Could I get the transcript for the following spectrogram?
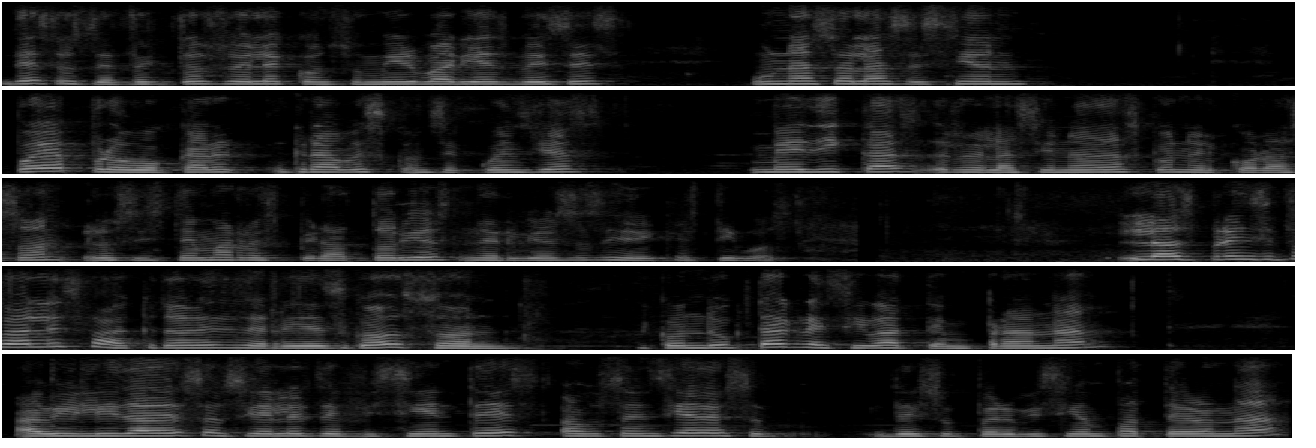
de sus efectos suele consumir varias veces una sola sesión. Puede provocar graves consecuencias médicas relacionadas con el corazón, los sistemas respiratorios, nerviosos y digestivos. Los principales factores de riesgo son conducta agresiva temprana, habilidades sociales deficientes, ausencia de, su de supervisión paterna,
